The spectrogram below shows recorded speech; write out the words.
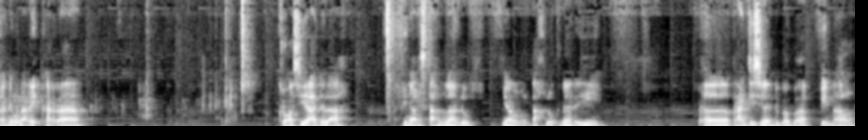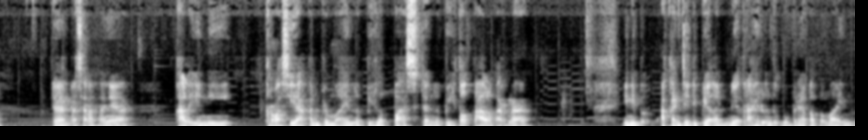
Nah, ini menarik karena Kroasia adalah finalis tahun lalu yang takluk dari uh, Prancis ya di babak final dan rasa-rasanya kali ini Kroasia akan bermain lebih lepas dan lebih total karena ini akan jadi Piala Dunia terakhir untuk beberapa pemain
